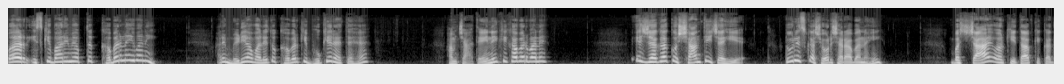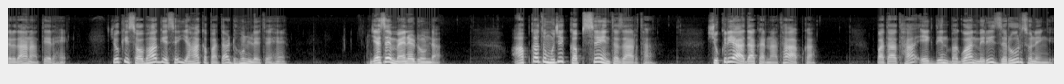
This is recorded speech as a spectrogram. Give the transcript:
पर इसके बारे में अब तक खबर नहीं बनी। अरे, मीडिया वाले तो खबर की भूखे रहते हैं। हम चाहते ही नहीं कि खबर बने। इस जगह को शांति चाहिए। टूरिस्ट का शोर शराबा नहीं। बस चाय और किताब के कदरदान आते रहें। जो कि सौभाग्य से यहाँ का पता ढूंढ लेते हैं। जैसे मैंने ढूंढा, आपका तो मुझे कब से इंतज़ार था? शुक्रिया अदा करना था आपका। पता था एक दिन भगवान मेरी ज़रूर सुनेंगे।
